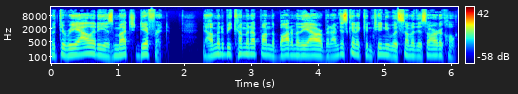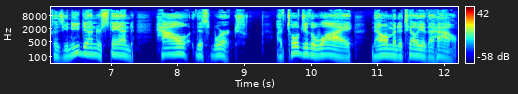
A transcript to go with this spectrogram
but the reality is much different. Now, I'm going to be coming up on the bottom of the hour, but I'm just going to continue with some of this article because you need to understand how this works. I've told you the why, now I'm going to tell you the how.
